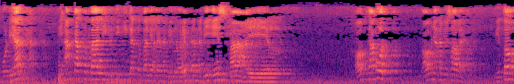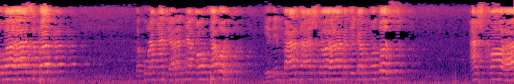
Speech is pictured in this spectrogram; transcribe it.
Kemudian diangkat kembali, ditinggikan kembali oleh Nabi Ibrahim dan Nabi Ismail. Kaum Samud, kaumnya Nabi Saleh. Bitawah sebab kekurang ajarannya kaum Samud. Idin bahasa ashqaha ketika mengutus ashqaha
